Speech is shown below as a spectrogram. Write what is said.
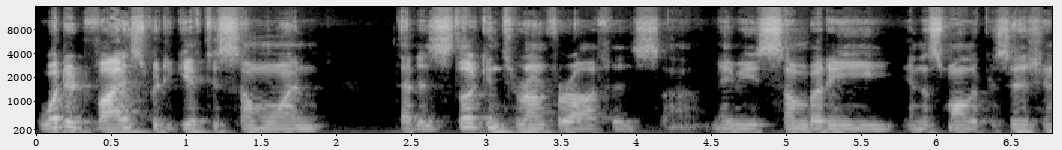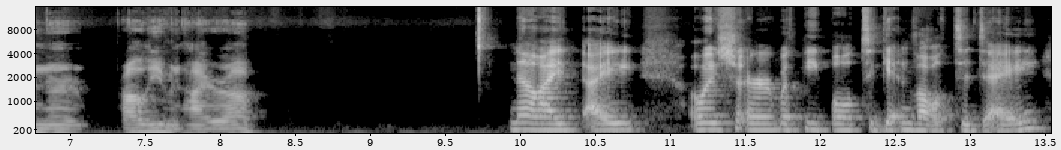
what advice would you give to someone that is looking to run for office? Uh, maybe somebody in a smaller position or probably even higher up? No, I, I always share with people to get involved today.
